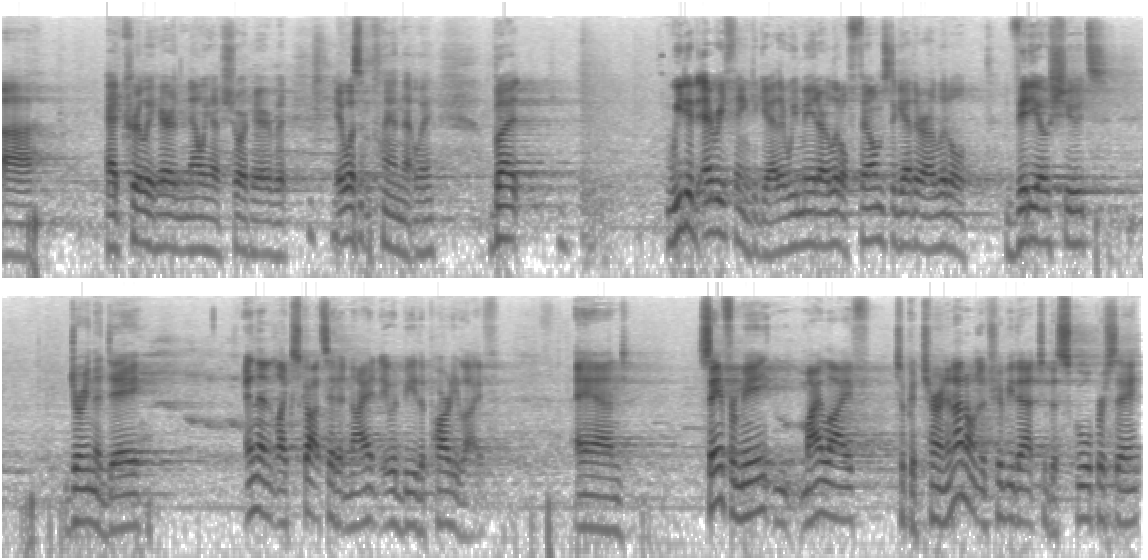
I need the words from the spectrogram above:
uh, had curly hair. Now we have short hair, but it wasn't planned that way. But we did everything together. We made our little films together, our little video shoots during the day. And then, like Scott said, at night, it would be the party life. And same for me, my life took a turn. And I don't attribute that to the school per se.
